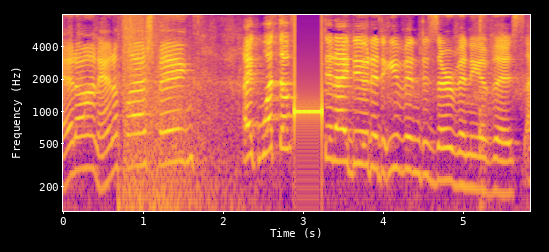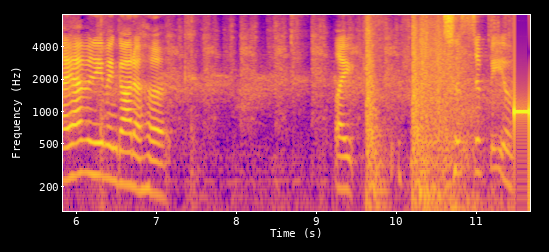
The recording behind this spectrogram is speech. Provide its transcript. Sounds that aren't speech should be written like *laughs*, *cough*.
Head on and a flashbang? Like, what the f did I do to even deserve any of this? I haven't even got a hook. Like, *laughs* just to be a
